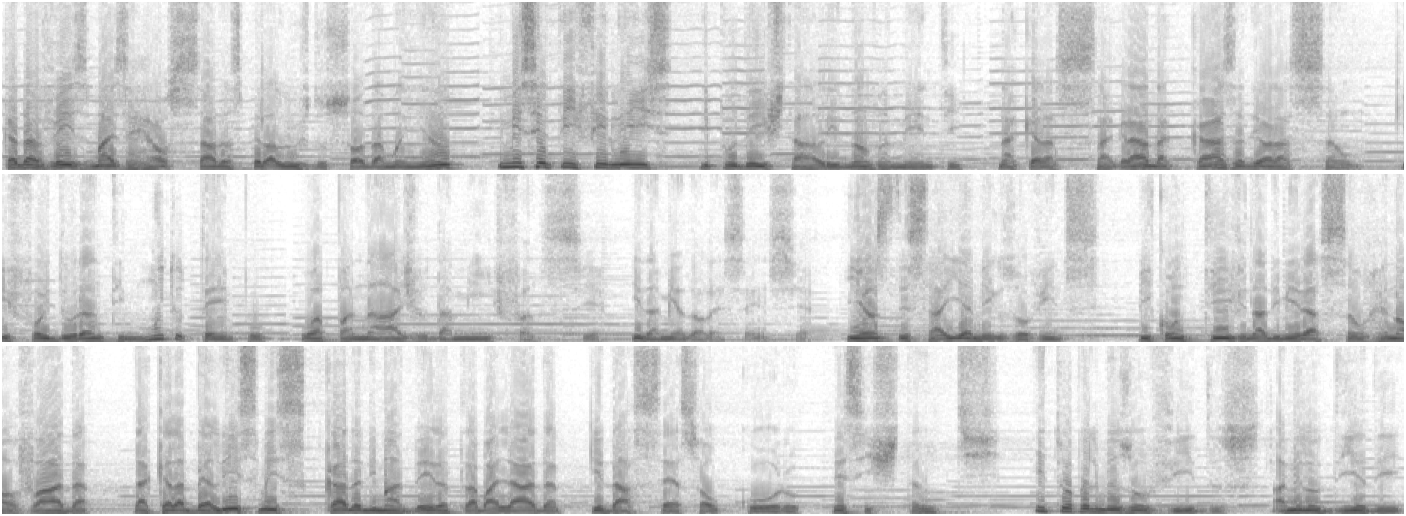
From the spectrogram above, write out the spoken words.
cada vez mais realçadas pela luz do sol da manhã, e me senti feliz de poder estar ali novamente, naquela sagrada casa de oração que foi durante muito tempo o apanágio da minha infância e da minha adolescência. E antes de sair, amigos ouvintes, me contive na admiração renovada daquela belíssima escada de madeira trabalhada que dá acesso ao coro. Nesse instante, entrou pelos meus ouvidos a melodia de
